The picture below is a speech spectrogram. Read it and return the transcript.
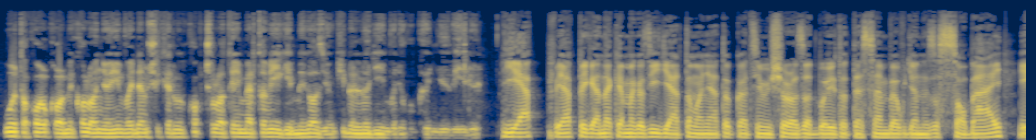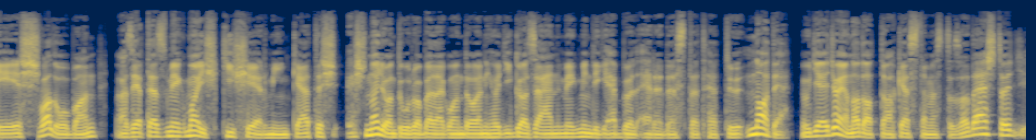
voltak alkalmi kalandjaim, vagy nem sikerült kapcsolataim, mert a végén még az jön ki belőle, hogy én vagyok a könnyűvérű. Yep, yep, igen, nekem meg az Így jártam anyátokkal című sorozatból jutott eszembe ugyanez a szabály, és valóban azért ez még ma is kísér minket, és, és nagyon durva belegondolni, hogy igazán még mindig ebből eredeztethető. Na de, ugye egy olyan adattal kezdtem ezt az adást, hogy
